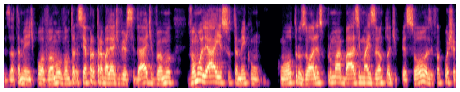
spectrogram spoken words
Exatamente. Pô, vamos, vamos se é para trabalhar diversidade, vamos, vamos olhar isso também com, com outros olhos para uma base mais ampla de pessoas e falar, poxa,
